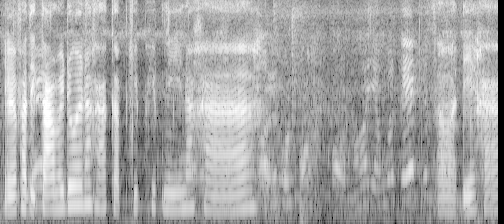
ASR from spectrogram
เดี๋ยวฝากติดตามไว้ด้วยนะคะ กับคลิปคลิปนี้นะคะ สวัสดีค่ะ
